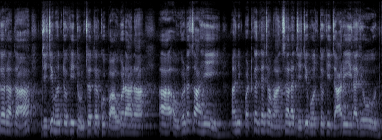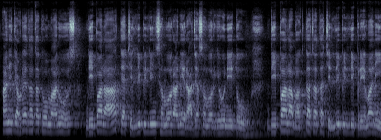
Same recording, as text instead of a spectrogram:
तर आता जिजी म्हणतो की तुमचं तर खूप अवघड आणा. अवघडच आहे. आणि पटकन त्याच्या माणसाला जिजी बोलतो की जा रे हिला घेऊन. आणि तेवढ्यात आता तो माणूस दीपाला त्या चिल्ली पिल्लींसमोर आणि राजासमोर घेऊन येतो. दीपाला बघताच आता चिल्ली पिल्ली प्रेमाने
